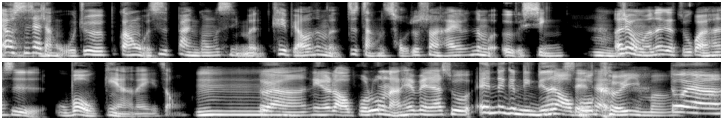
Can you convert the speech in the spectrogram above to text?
要私下讲，我觉得不管我是办公室，你们可以不要那么就长得丑就算，还有那么恶心。嗯而且我们那个主管他是无报无干那一种，嗯对，啊，你的老婆如果哪天被人家说，哎、那个你你的老婆，可以吗？对啊，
